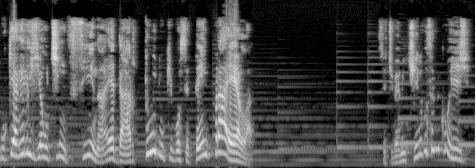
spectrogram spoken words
O que a religião te ensina é dar tudo o que você tem para ela. Se eu estiver mentindo, você me corrige.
